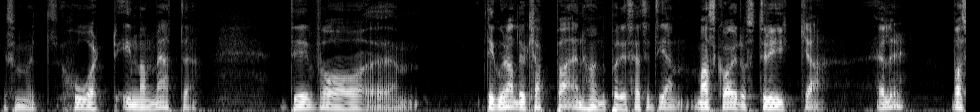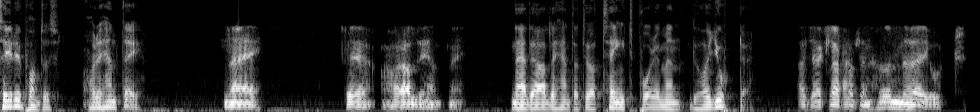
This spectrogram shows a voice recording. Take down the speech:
liksom ett hårt innanmäte. Det var... Ehm, det går aldrig att klappa en hund på det sättet igen. Man ska ju då stryka. Eller? Vad säger du Pontus? Har det hänt dig? Nej, det har aldrig hänt mig. Nej, det har aldrig hänt att du har tänkt på det, men du har gjort det. Att jag har klappat en hund har jag gjort.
